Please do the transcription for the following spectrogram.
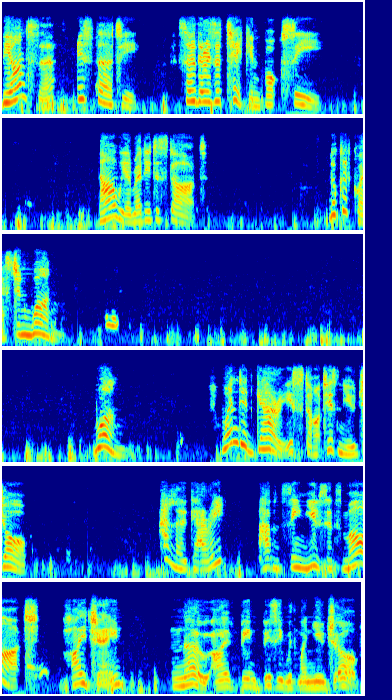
The answer is 30, so there is a tick in box C. Now we are ready to start. Look at question 1. 1. When did Gary start his new job? Hello, Gary. I haven't seen you since March. Hi, Jane. No, I've been busy with my new job.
